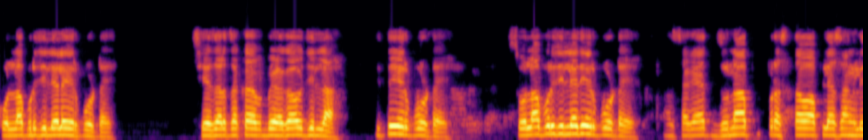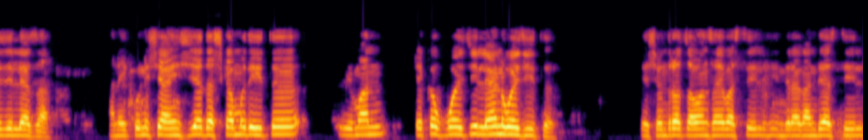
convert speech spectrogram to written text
कोल्हापूर जिल्ह्याला एअरपोर्ट आहे. शेजारचा का बेळगाव जिल्हा तिथे एअरपोर्ट आहे. सोलापूर जिल्ह्यात एअरपोर्ट आहे. सगळ्यात जुना प्रस्ताव आपल्या सांगली जिल्ह्याचा. आणि एकोणीसशे ऐंशीच्या दशकामध्ये इथं विमान टेकअप व्हायची लँड व्हायची इथं. यशवंतराव चव्हाण साहेब असतील इंदिरा गांधी असतील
